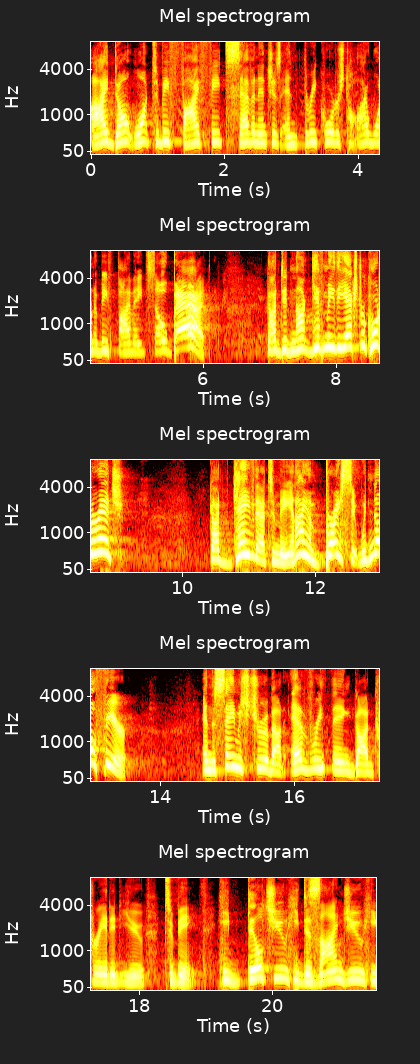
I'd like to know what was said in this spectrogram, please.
I don't want to be five feet, seven inches, and three quarters tall. I want to be five eight so bad. God did not give me the extra quarter inch. God gave that to me, and I embrace it with no fear. And the same is true about everything God created you to be. He built you, He designed you, He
